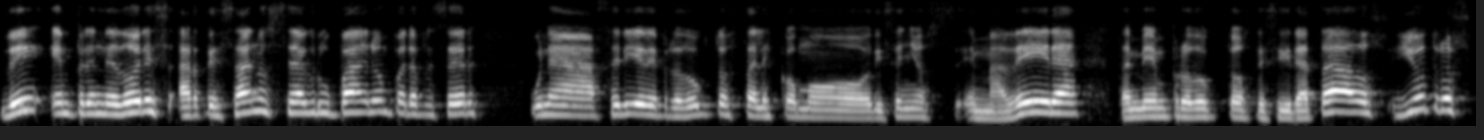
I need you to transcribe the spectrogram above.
de emprendedores artesanos se agruparon para ofrecer una serie de productos tales como diseños en madera, también productos deshidratados y otros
